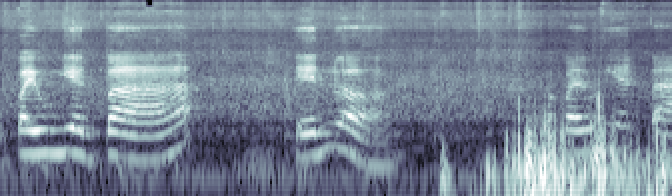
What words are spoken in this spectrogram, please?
ก็ไปโรงเรียนป๋าเห็นเหรอก็ไปโรงเรียนป๋า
